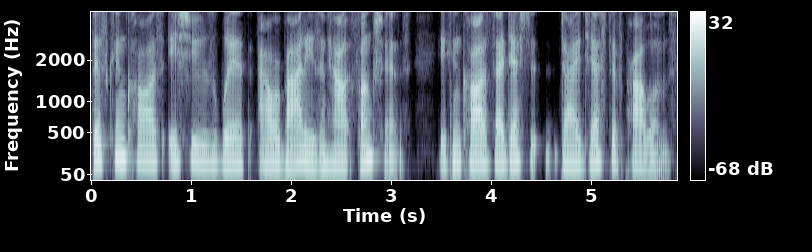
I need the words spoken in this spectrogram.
this can cause issues with our bodies and how it functions. It can cause digest- digestive problems,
